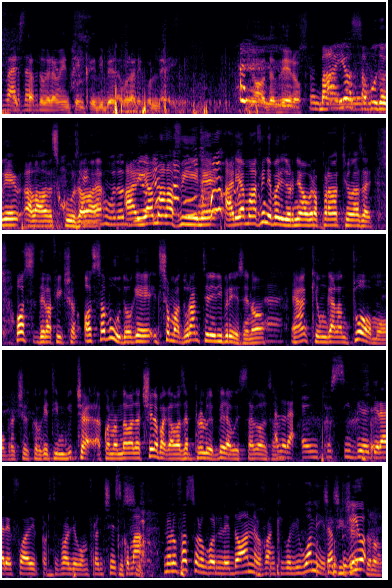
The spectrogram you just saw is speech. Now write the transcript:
guarda, è stato proprio. veramente incredibile lavorare con lei. No, davvero. Ma io ho saputo che. Allora, scusa, saputo, arriviamo alla fine. Arriviamo alla fine, poi ritorniamo però per un attimo alla serie. Ho, della fiction. Ho saputo che, insomma, durante le riprese, no? Eh. È anche un galantuomo, Francesco, perché ti, cioè, quando andava a cena pagava sempre lui, è vera questa cosa? Allora, è impossibile tirare fuori il portafoglio con Francesco, Possibile. ma non lo fa solo con le donne, lo fa anche con gli uomini. Sì, sì, certo, io no,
